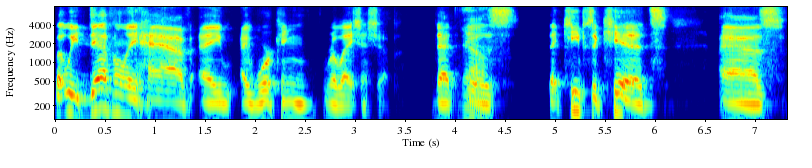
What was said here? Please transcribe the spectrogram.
But we definitely have a, a working relationship that yeah. is that keeps the kids as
